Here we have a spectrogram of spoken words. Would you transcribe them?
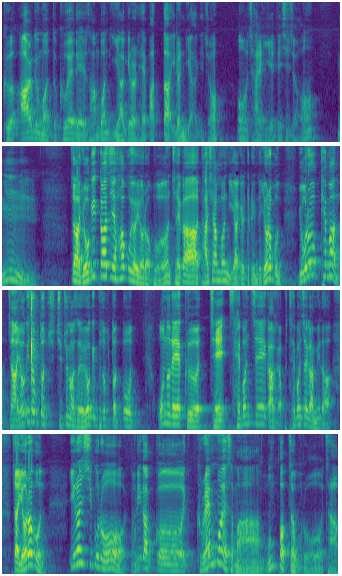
그 argument 그에 대해서 한번 이야기를 해봤다 이런 이야기죠. 어, 잘 이해되시죠? 음. 자, 여기까지 하고요, 여러분. 제가 다시 한번 이야기를 드리는데, 여러분, 요렇게만, 자, 여기서부터 집중하세요. 여기서부터 또 오늘의 그 제 세 번째가, 세 번째 갑니다. 자, 여러분, 이런 식으로 우리가 그 그래머에서만 문법적으로, 자,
